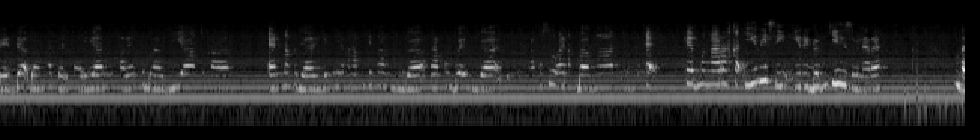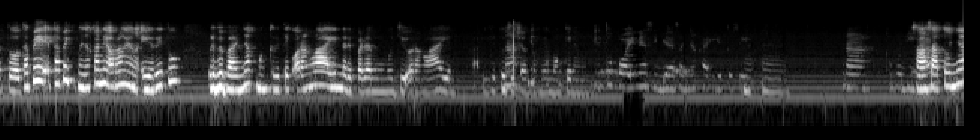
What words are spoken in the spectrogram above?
beda banget dari kalian kalian tuh bahagia tuh kalian enak jalan hidupnya kenapa kita enggak kenapa gue enggak gitu kenapa sih lo enak banget kayak kayak mengarah ke iri sih iri dengki sih sebenarnya Betul, tapi tapi kebanyakan nih orang yang iri tuh lebih banyak mengkritik orang lain daripada memuji orang lain. Kayak gitu Nah, sih contohnya itu. mungkin yang itu poinnya sih biasanya kayak gitu sih Mm-mm. nah kemudian Salah satunya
